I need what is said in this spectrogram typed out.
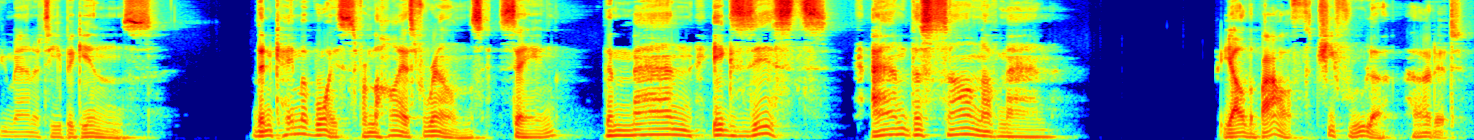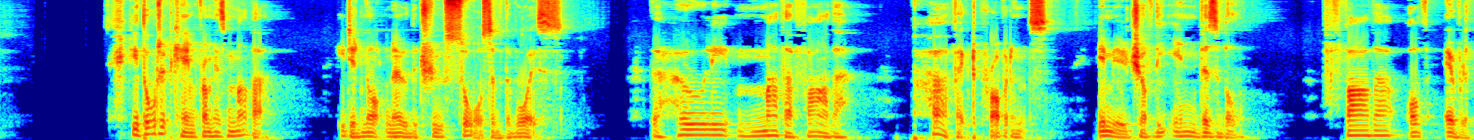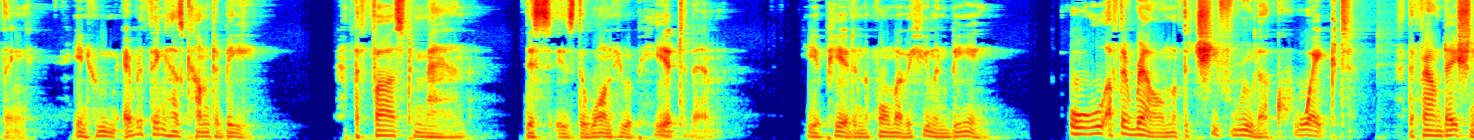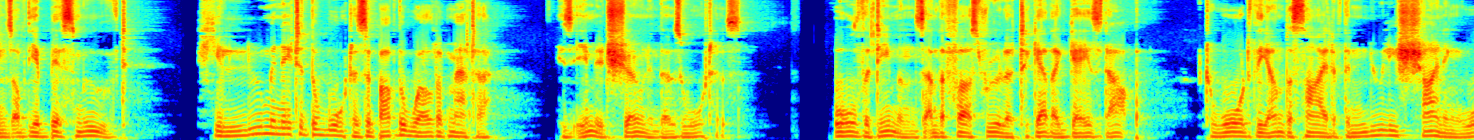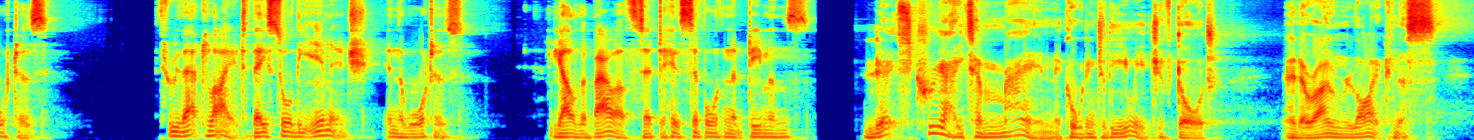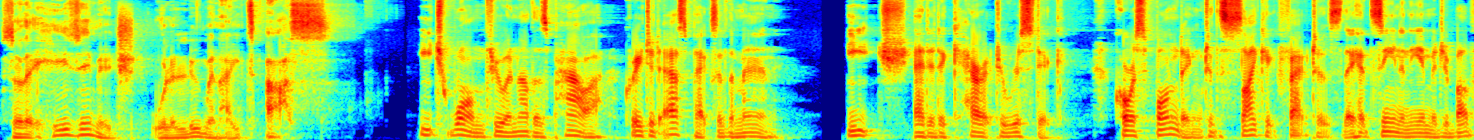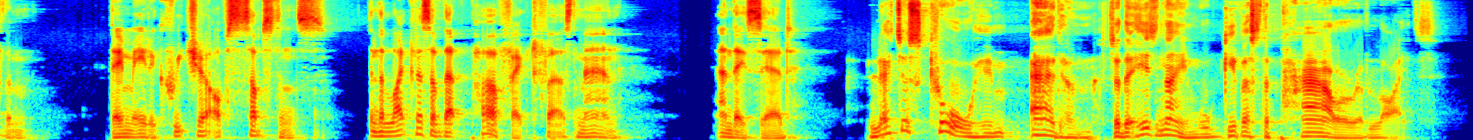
Humanity begins. Then came a voice from the highest realms, saying, The man exists, and the Son of Man. Yaldabaoth, chief ruler, heard it. He thought it came from his mother. He did not know the true source of the voice. The Holy Mother Father, perfect providence, image of the invisible, Father of everything in whom everything has come to be. The first man, this is the one who appeared to them. He appeared in the form of a human being. All of the realm of the chief ruler quaked. The foundations of the abyss moved. He illuminated the waters above the world of matter. His image shone in those waters. All the demons and the first ruler together gazed up toward the underside of the newly shining waters. Through that light, they saw the image in the waters. Yaldabaoth said to his subordinate demons, Let's create a man according to the image of God and our own likeness, so that his image will illuminate us. Each one, through another's power, created aspects of the man. Each added a characteristic corresponding to the psychic factors they had seen in the image above them. They made a creature of substance, in the likeness of that perfect first man. And they said, Let us call him Adam, so that his name will give us the power of light.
